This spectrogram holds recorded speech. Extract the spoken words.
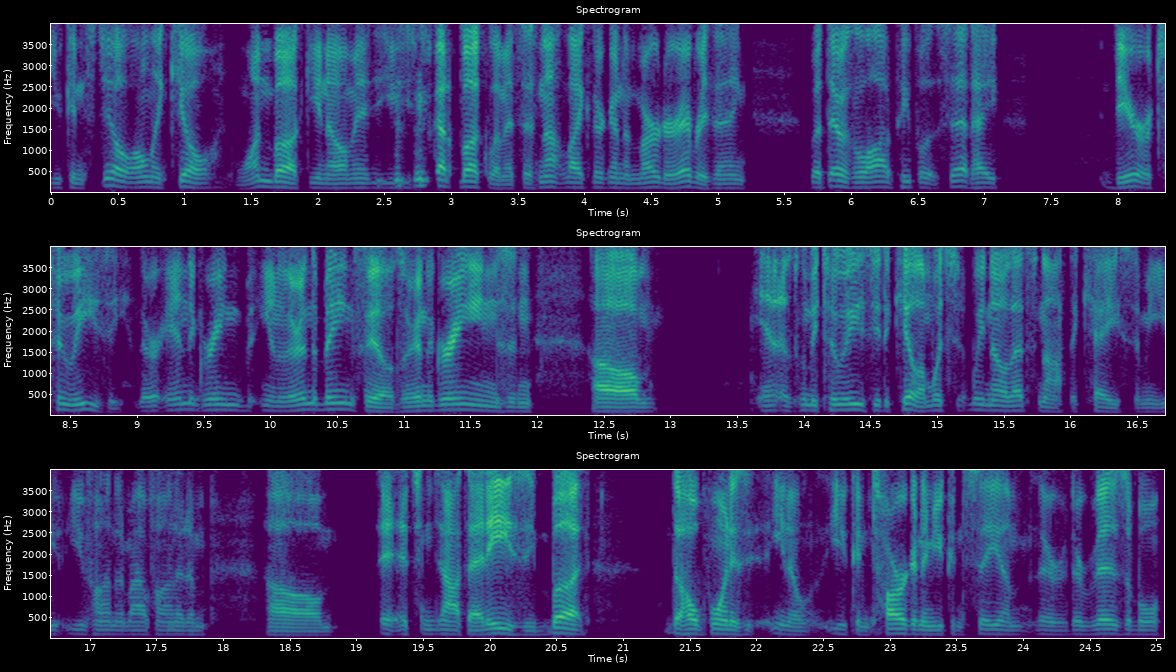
you can still only kill one buck. You know, I mean, you, you got a buck limits. It's not like they're going to murder everything. But there was a lot of people that said, hey, deer are too easy. They're in the green, you know, they're in the bean fields, they're in the greens, and um, and it's going to be too easy to kill them. Which we know that's not the case. I mean, you, have hunted them, I've hunted them. Um, it, it's not that easy, but the whole point is, you know, you can target them, you can see them, they're they're visible,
